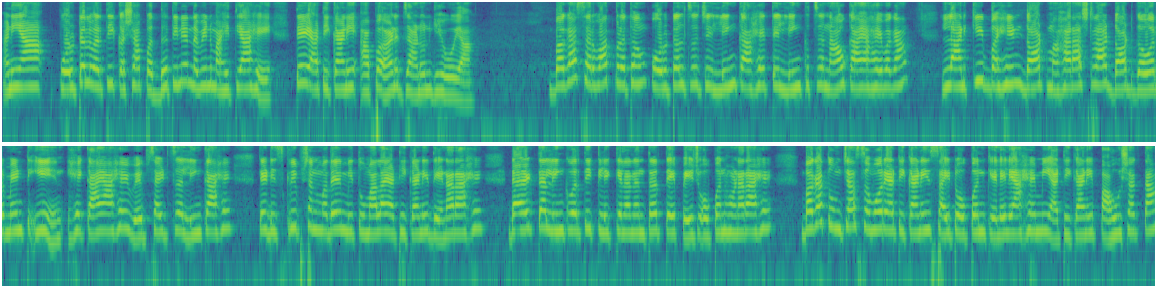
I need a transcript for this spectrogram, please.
आणि या पोर्टलवरती कशा पद्धतीने नवीन माहिती आहे ते या ठिकाणी आपण जाणून घेऊया. बघा सर्वात प्रथम पोर्टलचं जे लिंक आहे ते लिंकचं नाव काय आहे बघा? Ladki Bahin dot Maharashtra dot government in हे काय आहे? वेबसाईटचं लिंक आहे. ते डिस्क्रिप्शनमध्ये मी तुम्हाला या ठिकाणी देणार आहे. डायरेक्ट त्या लिंकवरती क्लिक केल्यानंतर ते पेज ओपन होणार आहे. बघा तुमच्यासमोर या ठिकाणी साईट ओपन केलेली आहे. मी या ठिकाणी पाहू शकता.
